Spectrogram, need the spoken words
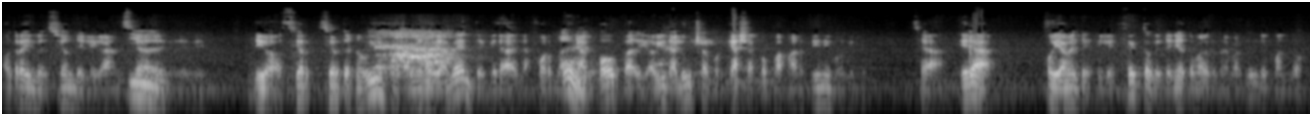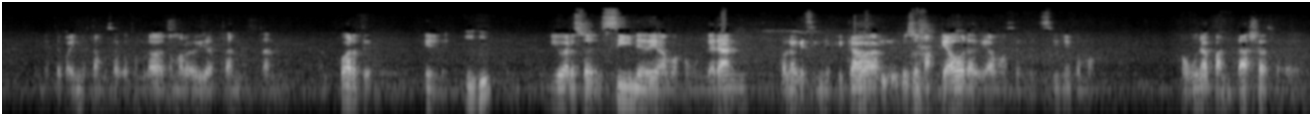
a otra dimensión de elegancia, Mm. de, de- de- digo, cier- cierto esnovismo también, obviamente, que era la forma de la copa, digo, había una lucha porque haya copas Martini, porque, o sea, era, obviamente, el efecto que tenía tomar un Dry Martini de cuando en este país no estamos acostumbrados a tomar bebidas tan, tan, tan fuertes. El, Ujú. Universo del cine, digamos, como un gran, con lo que significaba, incluso más que ahora, digamos, el cine como, como una pantalla sobre-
